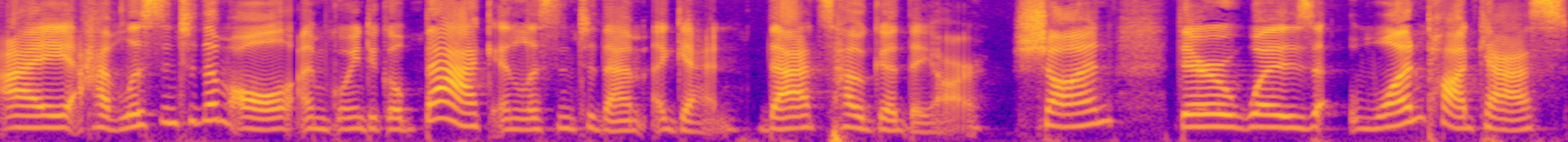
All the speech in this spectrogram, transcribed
I have listened to them all, I'm going to go back and listen to them again. That's how good they are. Sean, there was one podcast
